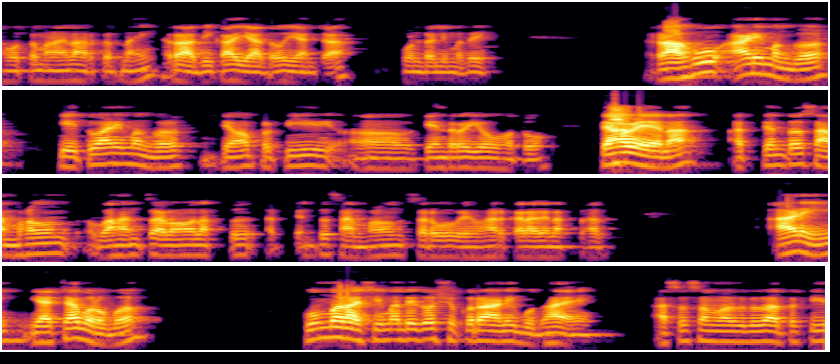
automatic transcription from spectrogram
होतं म्हणायला हरकत नाही. राधिका यादव यांच्या कुंडलीमध्ये. राहू आणि मंगळ केतू आणि मंगळ जेव्हा प्रति केंद्र योग होतो त्यावेळेला अत्यंत सांभाळून वाहन चालवावं लागतं अत्यंत सांभाळून सर्व व्यवहार करावे लागतात. आणि याच्याबरोबर कुंभ राशीमध्ये जो शुक्र आणि बुध आहे असं समजलं जातं की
